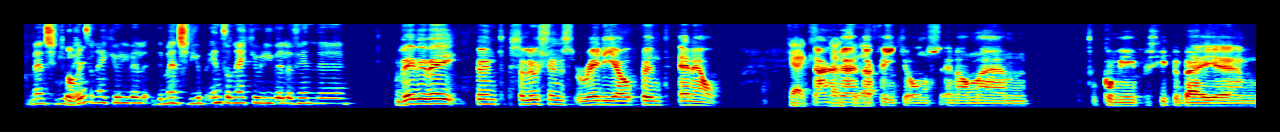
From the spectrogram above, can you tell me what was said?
Mensen die op internet jullie willen, de mensen die op internet jullie willen vinden. www.solutionsradio.nl. Kijk, Daar, eh, daar vind je ons. En dan ehm, kom je in principe bij ehm,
